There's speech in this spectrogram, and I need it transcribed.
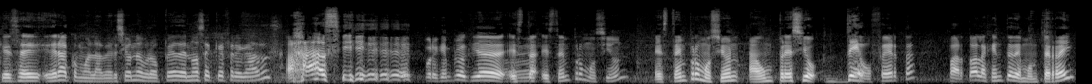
que se, era como la versión europea de no sé qué fregados. Ah, sí. Por ejemplo, aquí ya está, está en promoción, está en promoción a un precio de oferta para toda la gente de Monterrey.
